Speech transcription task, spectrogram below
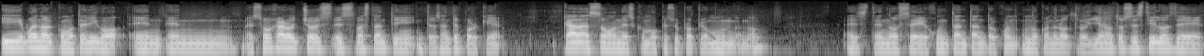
y bueno, como te digo, en, en el son jarocho es, es, bastante interesante porque cada son es como que su propio mundo, ¿no? Este, no se juntan tanto con uno con el otro. Y en otros estilos de,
